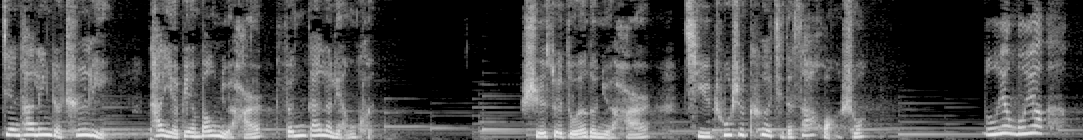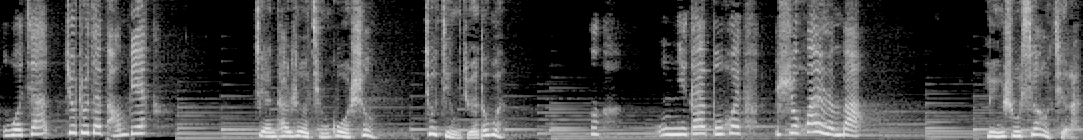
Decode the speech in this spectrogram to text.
见他拎着吃力，他也便帮女孩分担了两捆。十岁左右的女孩起初是客气的撒谎说：“不用不用，我家就住在旁边。”见他热情过剩，就警觉的问：“嗯，你该不会是坏人吧？”林叔笑起来，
